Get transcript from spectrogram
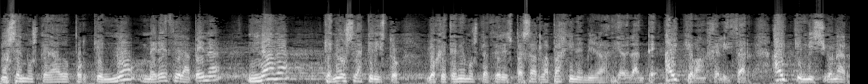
Nos hemos quedado porque no merece la pena nada que no sea Cristo. Lo que tenemos que hacer es pasar la página y mirar hacia adelante. Hay que evangelizar, hay que misionar,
